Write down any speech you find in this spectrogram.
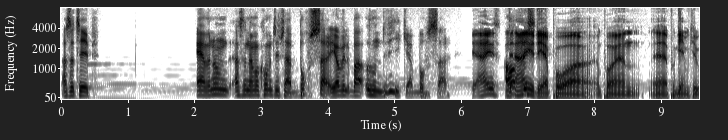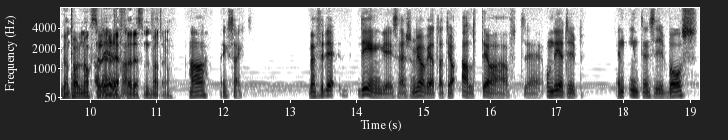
Alltså typ. Även om, alltså när man kommer till så här bossar. Jag vill bara undvika bossar. Det är ju, Ja, det, är ju det på, på, en, eh, på GameCube-kontrollen också. Ja, det det är här räfflade som du pratar om. Ja, exakt. Men för det, det är en grej så här som jag vet att jag alltid har haft. Eh, om det är typ en intensiv boss.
